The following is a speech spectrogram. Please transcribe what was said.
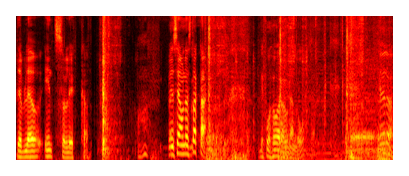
Det blev inte så lyckat. Vi ser om den startar. Vi får höra hur den låter. Det är det.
